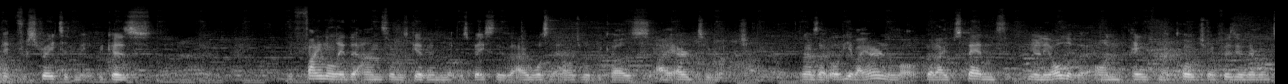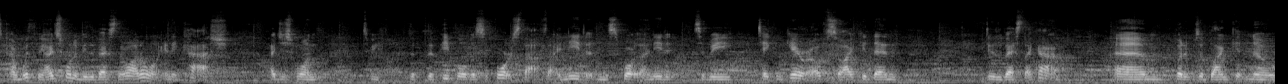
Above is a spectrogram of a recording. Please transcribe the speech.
it frustrated me because finally the answer was given that was basically that I wasn't eligible because I earned too much. And I was like, well, yeah, I earn a lot, but I spend nearly all of it on paying for my coach, my physio, and everyone to come with me. I just want to be the best in the world. I don't want any cash. I just want to be the, the, people, the support staff that I needed, and the support that I needed to be taken care of, so I could then do the best I can. Um, but it was a blanket no.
